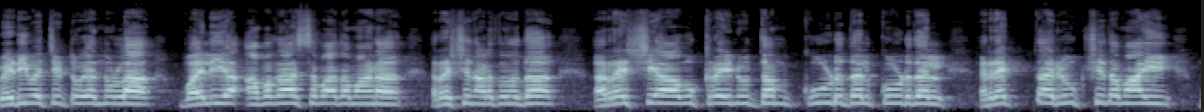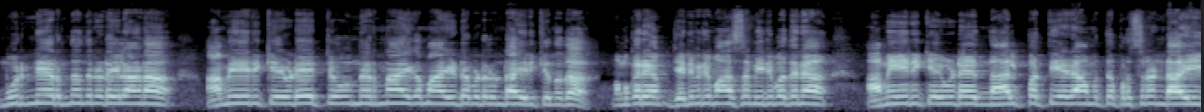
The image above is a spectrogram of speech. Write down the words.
വെടിവെച്ചിട്ടു എന്നുള്ള വലിയ അവകാശവാദമാണ് റഷ്യ നടത്തുന്നത്. റഷ്യ ഉക്രൈൻ യുദ്ധം കൂടുതൽ കൂടുതൽ രക്തരൂക്ഷിതമായി മുന്നേറുന്നതിനിടയിലാണ് അമേരിക്കയുടെ ഏറ്റവും നിർണായകമായ ഇടപെടൽ ഉണ്ടായിരിക്കുന്നത്. നമുക്കറിയാം ജനുവരി മാസം ഇരുപതിന് അമേരിക്കയുടെ നാൽപ്പത്തി ഏഴാമത്തെ പ്രസിഡന്റായി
